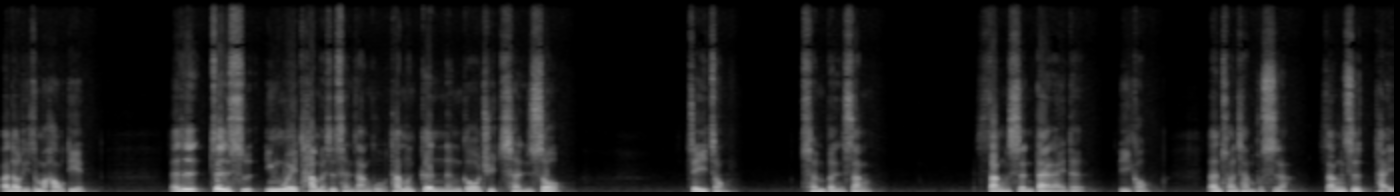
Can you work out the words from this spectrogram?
半导体这么耗电，但是正是因为他们是成长股，他们更能够去承受这一种成本上上升带来的利空。但船厂不是啊，上次台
